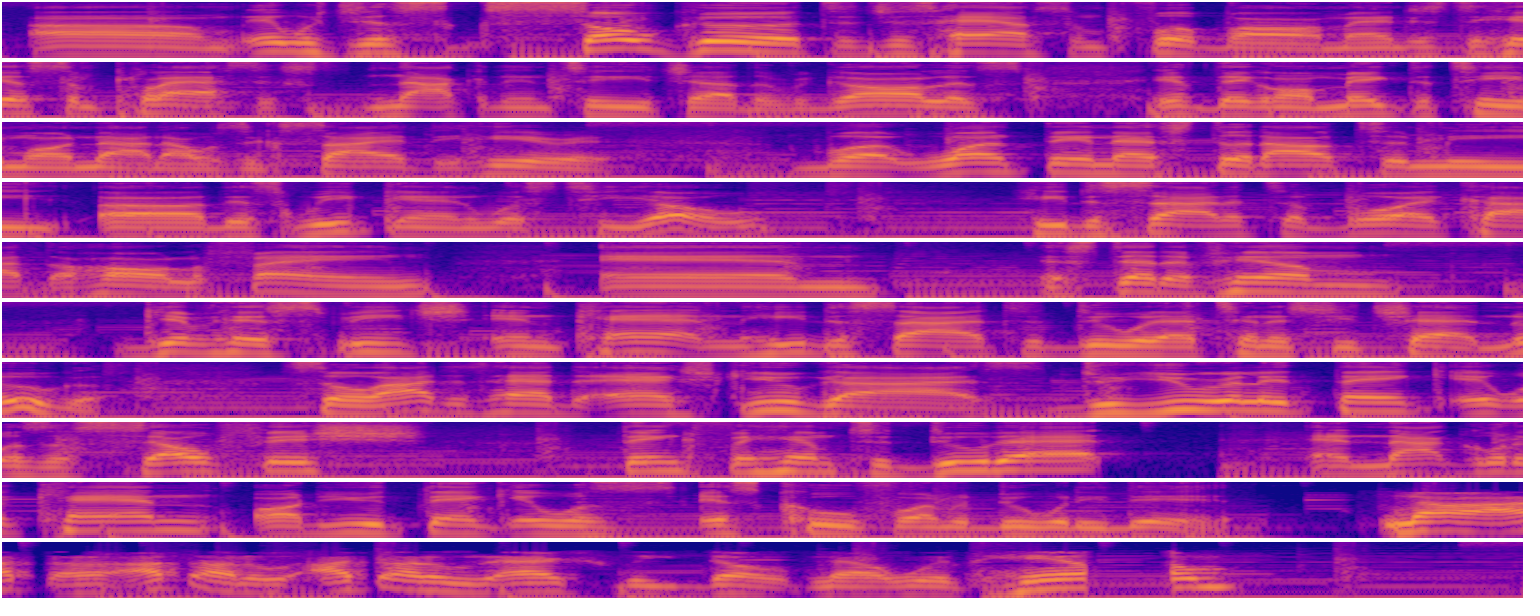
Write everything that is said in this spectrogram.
um, it was just so good to just have some football, man. Just to hear some plastics knocking into each other, regardless if they're gonna make the team or not. I was excited to hear it. But one thing that stood out to me uh, this weekend was T.O. He decided to boycott the Hall of Fame, and instead of him giving his speech in Canton, he decided to do it at Tennessee Chattanooga. So I just had to ask you guys, do you really think it was a selfish thing for him to do that and not go to Canton, or do you think it was it's cool for him to do what he did? No, I thought I thought it, I thought it was actually dope. Now with him,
